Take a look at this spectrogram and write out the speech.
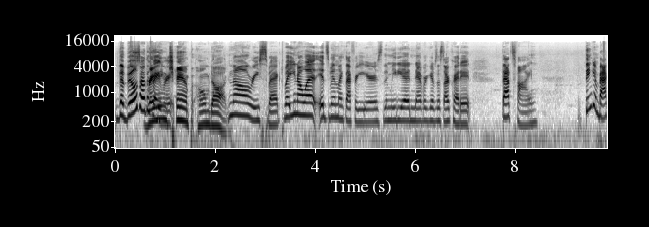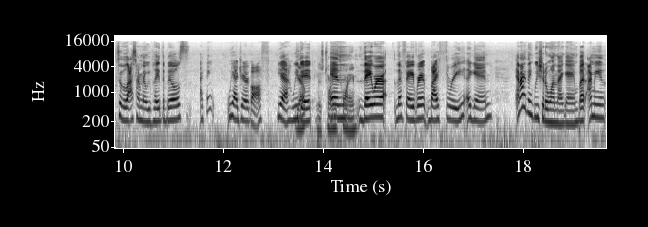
The Bills are the reigning favorite. champ, home dog. No respect. But you know what? It's been like that for years. The media never gives us our credit. That's fine. Thinking back to the last time that we played the Bills, I think we had Jared Goff. Yeah, we Yep, did. it was 2020. And they were the favorite by three again. And I think we should have won that game. But I mean,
